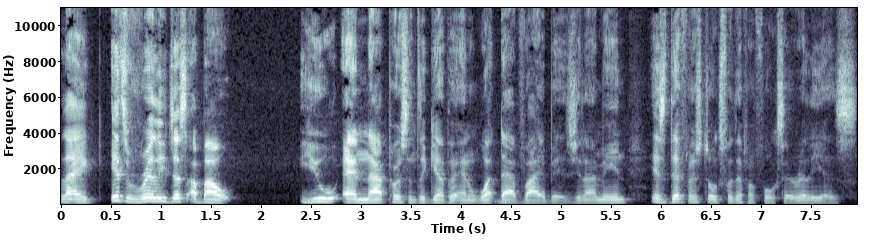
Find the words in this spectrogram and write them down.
Like it's really just about you and that person together and what that vibe is. You know what I mean? It's different strokes for different folks. It really is.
